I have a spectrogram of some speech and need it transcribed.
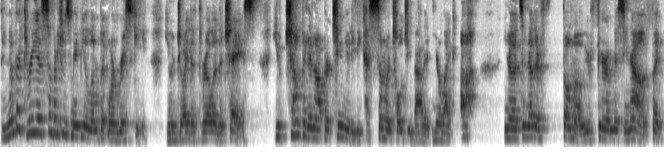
The number three is somebody who's maybe a little bit more risky. You enjoy the thrill of the chase. You jump at an opportunity because someone told you about it and you're like, oh, you know, it's another FOMO, your fear of missing out, but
